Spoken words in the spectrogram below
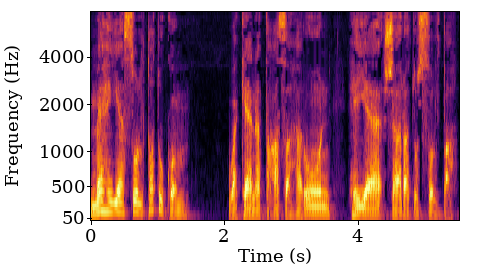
ما هي سلطتكم؟ وكانت عصا هارون هي شاره السلطة.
